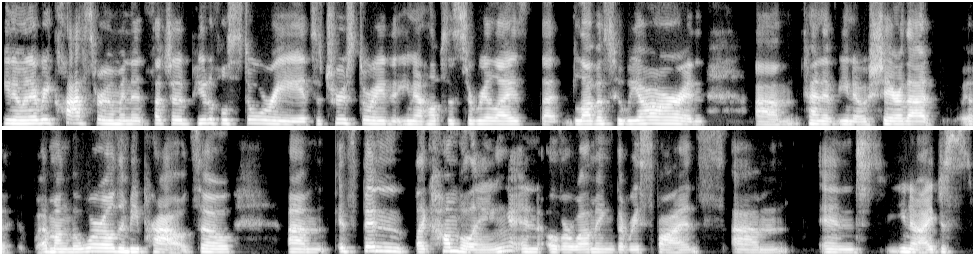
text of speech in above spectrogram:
you know, in every classroom, and it's such a beautiful story, it's a true story that, you know, helps us to realize that love us who we are and, um, kind of, you know, share that, uh, among the world and be proud." So, um, it's been, like, humbling and overwhelming, the response, um, and, you know, I just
